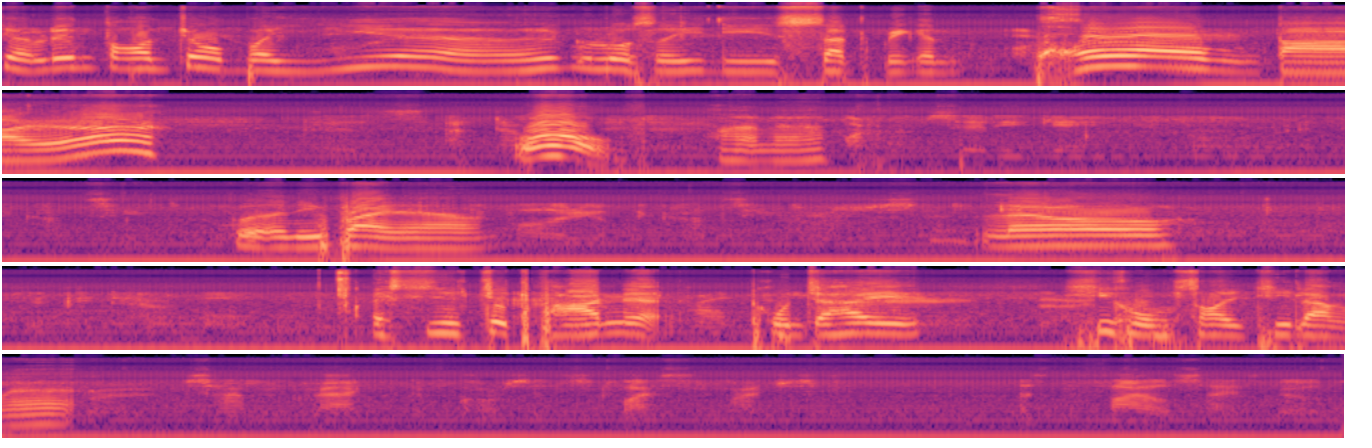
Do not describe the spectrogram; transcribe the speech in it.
อยากเล่นตอนจบไปเยี่ยให้กูโหลดซีดีสัตว์ไปกันพ้องตายอะ because I've Whoa. downloaded อ่านะ the Arkham City game before and the cutscenes เปิดอันนี้ไปนะครับ the quality of the cutscenes was just แล้ว completely terrible. ไอซีเจ็ดพาร์ทเนี่ยผมจะให้ That ขี้ผมซอยทีหลังนะ for Simon Crack, of course it's twice as much as, as the file size goes.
